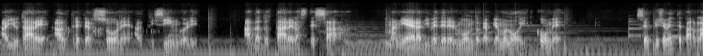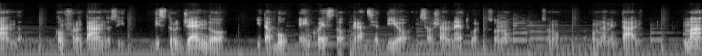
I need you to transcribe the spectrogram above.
aiutare altre persone, altri singoli ad adottare la stessa maniera di vedere il mondo che abbiamo noi, come semplicemente parlando, confrontandosi, distruggendo i tabù. E in questo, grazie a Dio, i social network sono, sono fondamentali, ma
